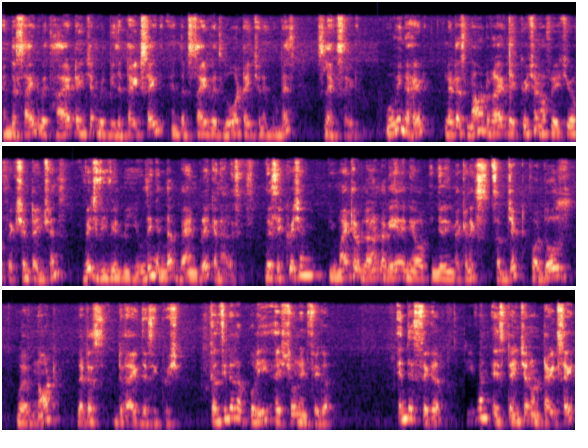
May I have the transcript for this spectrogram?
And the side with higher tension will be the tight side and the side with lower tension is known as slack side. Moving ahead, let us now derive the equation of ratio of friction tensions which we will be using in the band brake analysis. This equation you might have learned again in your engineering mechanics subject. For those who have not, let us derive this equation. Consider a pulley as shown in figure. In this figure, T1 is tension on tight side,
